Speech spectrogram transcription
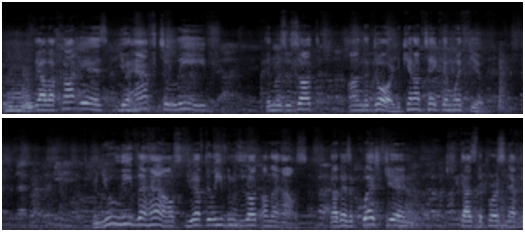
the halacha is you have to leave the mezuzot on the door. You cannot take them with you. When you leave the house, you have to leave the mezuzot on the house. Now, there's a question: Does the person have to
